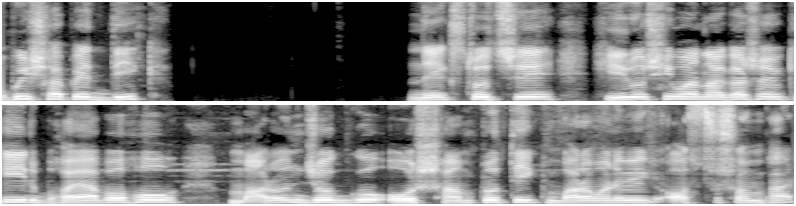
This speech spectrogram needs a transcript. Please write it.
অভিশাপের দিক। নেক্সট হচ্ছে হিরোসীমা নাগাসাকির ভয়াবহ, মারণযোগ্য ও সাম্প্রতিক পারমাণবিক অস্ত্র সম্ভার।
